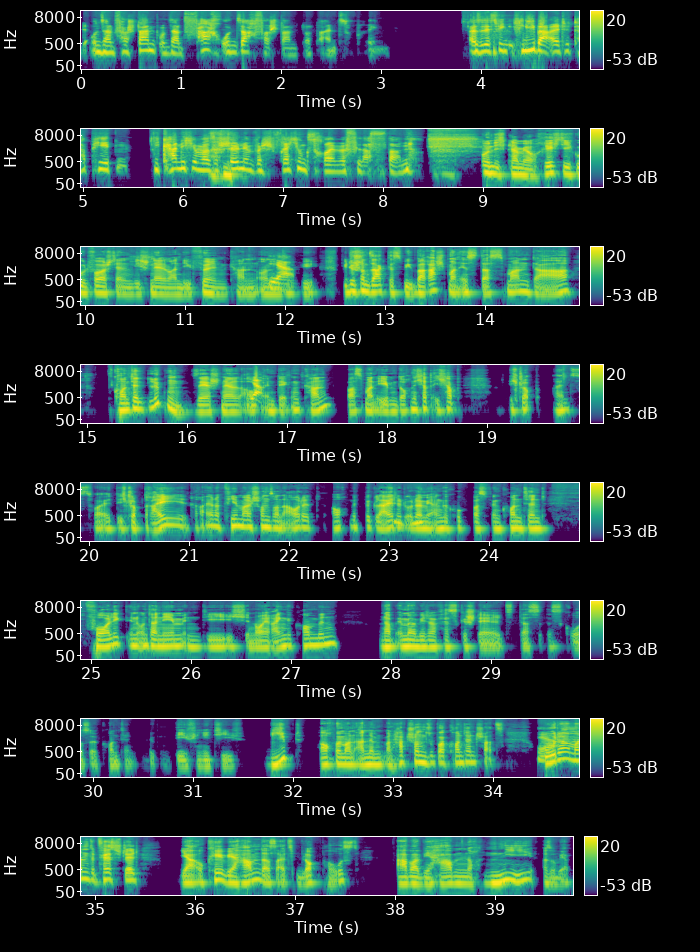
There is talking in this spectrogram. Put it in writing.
unseren Verstand, unseren Fach- und Sachverstand dort einzubringen. Also deswegen, ich liebe alte Tapeten. Die kann ich immer so schön in Besprechungsräume pflastern. Und ich kann mir auch richtig gut vorstellen, wie schnell man die füllen kann. Und ja. wie, wie, du schon sagtest, wie überrascht man ist, dass man da Content-Lücken sehr schnell auch ja. entdecken kann, was man eben doch nicht hat. Ich habe, ich glaube, eins, zwei, ich glaube, drei, drei oder viermal schon so ein Audit auch mit begleitet mhm. oder mir angeguckt, was für ein Content vorliegt in Unternehmen, in die ich neu reingekommen bin und habe immer wieder festgestellt, dass es große Content-Lücken definitiv gibt, auch wenn man annimmt, man hat schon einen super Content-Schatz. Ja. Oder man feststellt, ja, okay, wir haben das als Blogpost, aber wir haben noch nie, also wir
